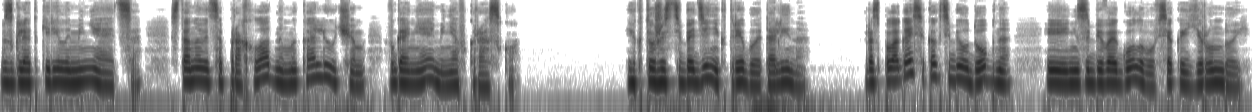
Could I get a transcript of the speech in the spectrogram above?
Взгляд Кирилла меняется, становится прохладным и колючим, вгоняя меня в краску. «И кто же с тебя денег требует, Алина? Располагайся, как тебе удобно, и не забивай голову всякой ерундой».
